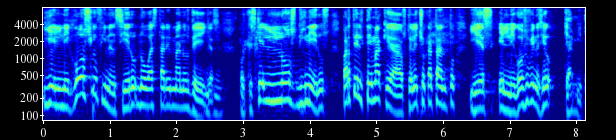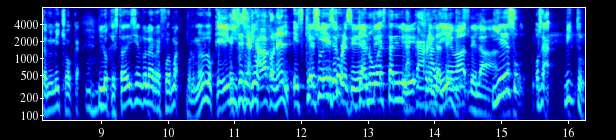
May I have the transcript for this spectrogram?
y el negocio financiero no va a estar en manos de ellas. Porque es que los dineros, parte del tema que a usted le choca tanto y es el negocio financiero, que a mí también me choca, lo que está diciendo la reforma, por lo menos lo que he Este visto se yo, acaba con él. es que Eso eso, ya no va a estar en la eh, caja de tema ellos. de la- Y eso, o sea, Víctor,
